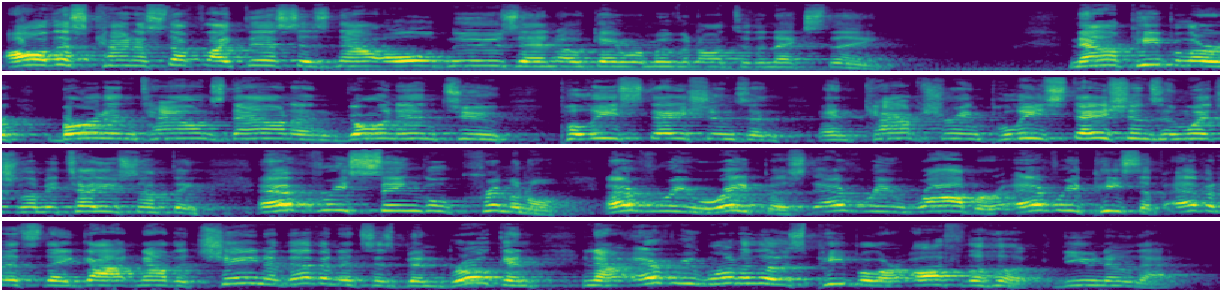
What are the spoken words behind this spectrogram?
all this kind of stuff like this is now old news and okay we're moving on to the next thing now people are burning towns down and going into police stations and, and capturing police stations in which, let me tell you something, every single criminal, every rapist, every robber, every piece of evidence they got, now the chain of evidence has been broken. Now every one of those people are off the hook. Do you know that?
